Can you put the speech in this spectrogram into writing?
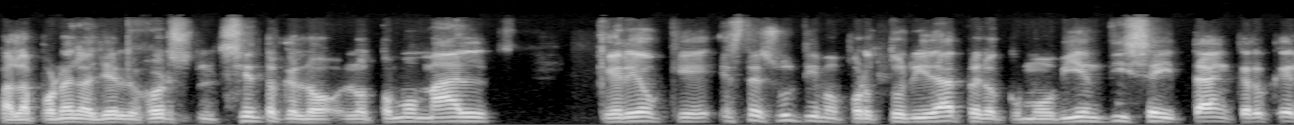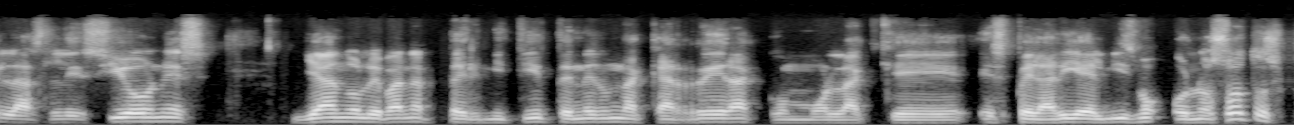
para poner a Jalen Hurts, siento que lo, lo tomó mal, creo que esta es su última oportunidad, pero como bien dice Itán, creo que las lesiones ya no le van a permitir tener una carrera como la que esperaría él mismo o nosotros,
